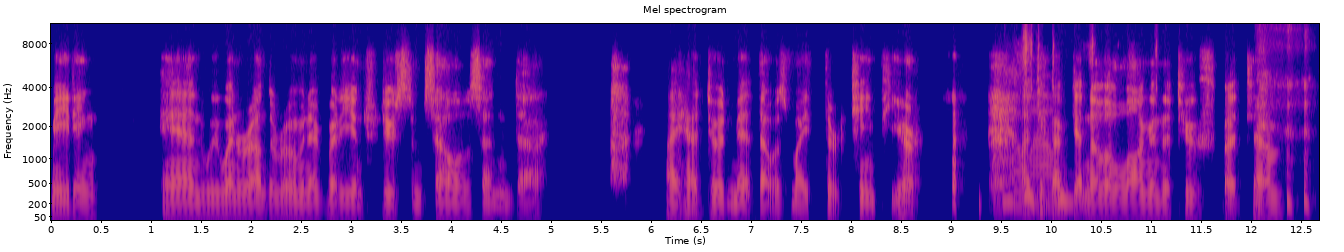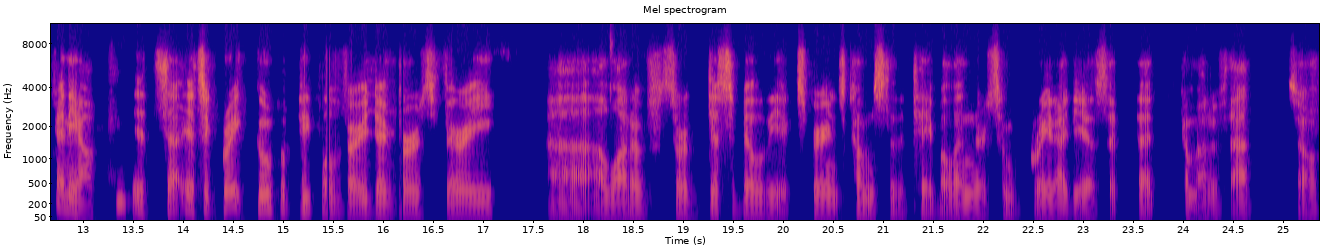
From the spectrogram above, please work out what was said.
meeting and we went around the room and everybody introduced themselves and uh, i had to admit that was my 13th year. Oh, i think i'm getting a little long in the tooth but um, anyhow it's uh, it's a great group of people very diverse very uh, a lot of sort of disability experience comes to the table and there's some great ideas that that come out of that so.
